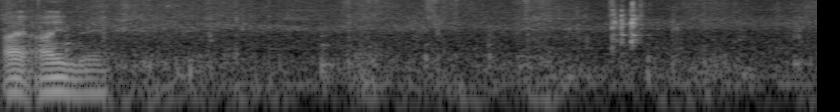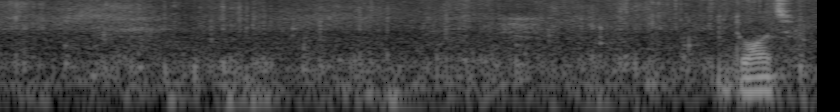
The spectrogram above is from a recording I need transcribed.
아 아니네. 이동하자.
